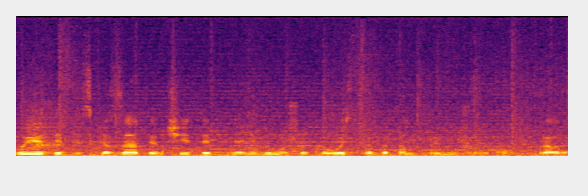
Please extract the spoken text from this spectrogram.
вияти, підсказати, вчити. Я не думаю, що когось треба там примушувати. Правда?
